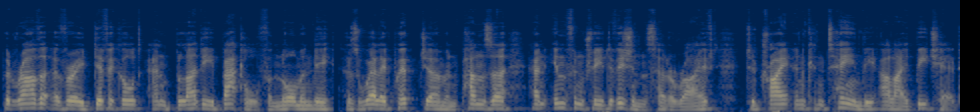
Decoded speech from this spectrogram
but rather a very difficult and bloody battle for Normandy as well-equipped German panzer and infantry divisions had arrived to try and contain the Allied beachhead.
